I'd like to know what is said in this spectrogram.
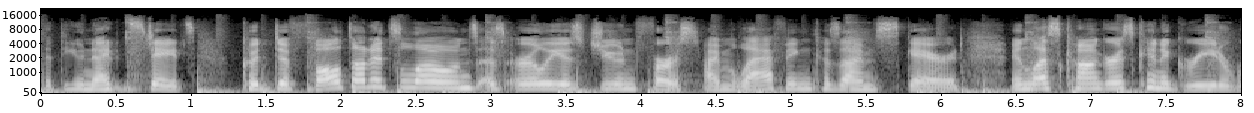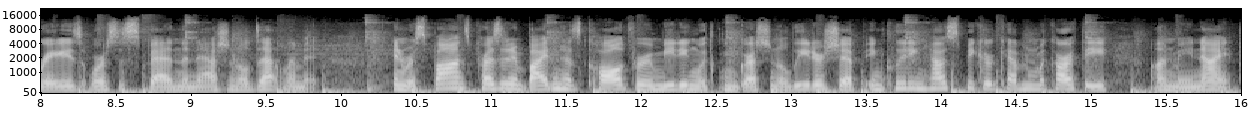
that the United States could default on its loans as early as June 1st. I'm laughing because I'm scared, unless Congress can agree to raise or suspend the national debt limit. In response, President Biden has called for a meeting with congressional leadership, including House Speaker Kevin McCarthy, on May 9th.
